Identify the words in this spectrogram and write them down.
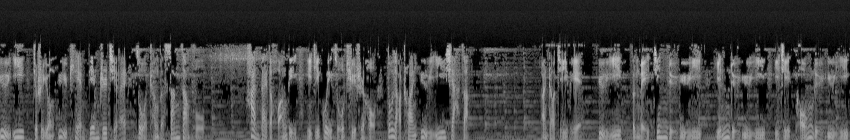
玉衣就是用玉片编织起来做成的丧葬服。汉代的皇帝以及贵族去世后都要穿玉衣下葬。按照级别，玉衣分为金缕玉衣、银缕玉衣以及铜缕玉衣。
